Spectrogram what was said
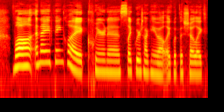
Well, and I think like queerness, like we were talking about, like with the show, like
